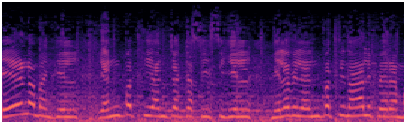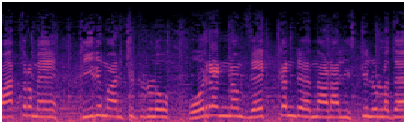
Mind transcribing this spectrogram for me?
വേണമെങ്കിൽ എൺപത്തി അഞ്ചംഗ സി സിയിൽ നിലവിൽ എൺപത്തിനാല് പേരെ മാത്രമേ തീരുമാനിച്ചിട്ടുള്ളൂ. ഒരെണ്ണം സ്ഥാനം വേക്കന്റ് എന്നാണ് ആ ലിസ്റ്റിലുള്ളത്.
